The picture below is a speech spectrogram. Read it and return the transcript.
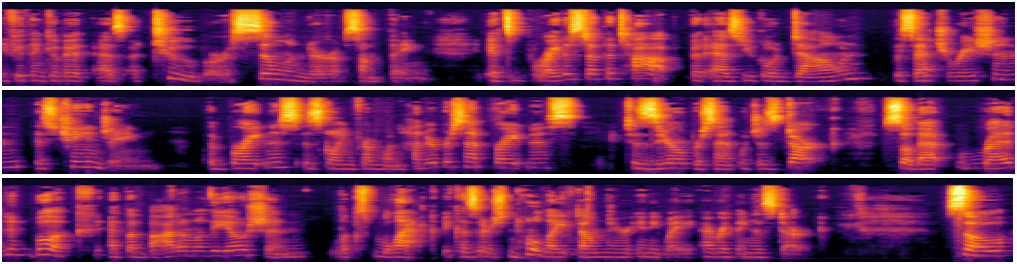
if you think of it as a tube or a cylinder of something. It's brightest at the top, but as you go down, the saturation is changing. The brightness is going from 100% brightness to 0%, which is dark. So that red book at the bottom of the ocean looks black because there's no light down there anyway. Everything is dark. So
